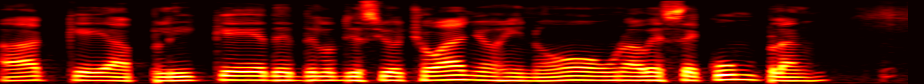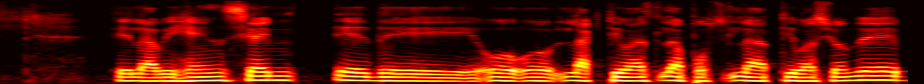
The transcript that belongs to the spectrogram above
a que aplique desde los 18 años y no una vez se cumplan eh, la vigencia eh, de o, la, la, activación de,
